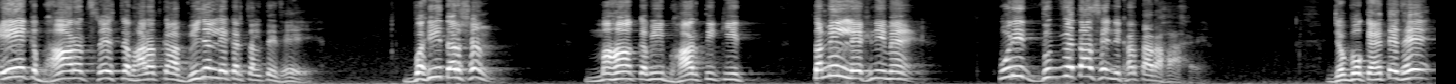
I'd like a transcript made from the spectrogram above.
एक भारत श्रेष्ठ भारत का विजन लेकर चलते थे, वही दर्शन महाकवि भारती की तमिल लेखनी में पूरी दिव्यता से निखरता रहा है। जब वो कहते थे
